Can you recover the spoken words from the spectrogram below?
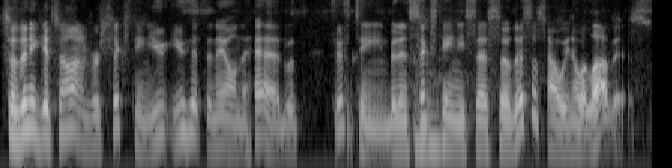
So then he gets on verse 16. You you hit the nail on the head with 15, but in mm-hmm. 16 he says, "So this is how we know what love is."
